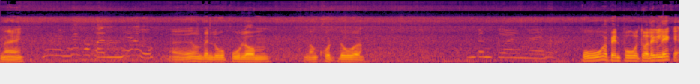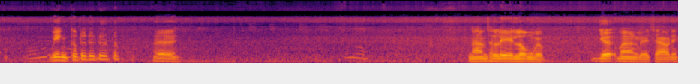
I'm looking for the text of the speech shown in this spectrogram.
ไหนมันไม่เข้าไปตรงนี้หรอเออ มันเป็นรูปูลม ลองขุดดูอะมันเป็นตัวยังไงเนี่ยปูก็เป็นปูตัวเล็กๆอะอืมวิ่งตุ๊บตุ๊บตุ๊บตุ๊บตุ๊บเอออืมน้ำทะเลลงแบบเยอะมากเลยเช้านี้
